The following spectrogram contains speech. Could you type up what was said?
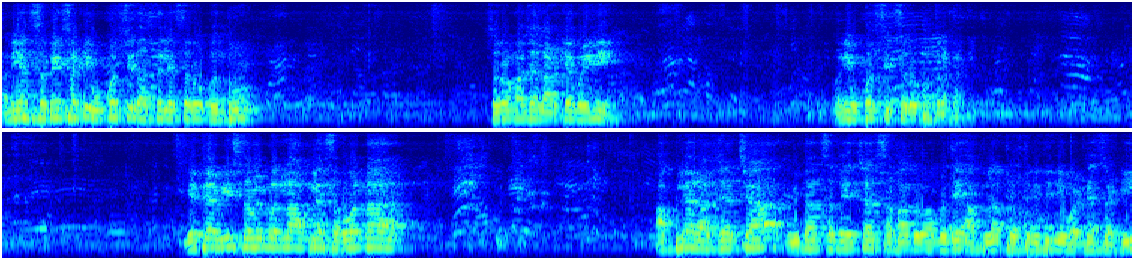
आणि या सभेसाठी उपस्थित असलेले सर्व बंधू सर्व माझ्या लाडक्या बहिणी आणि उपस्थित सर्व पत्रकार. येत्या वीस नोव्हेंबरला आपल्या सर्वांना आपल्या राज्याच्या विधानसभेच्या सभागृहामध्ये आपला प्रतिनिधी निवडण्यासाठी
